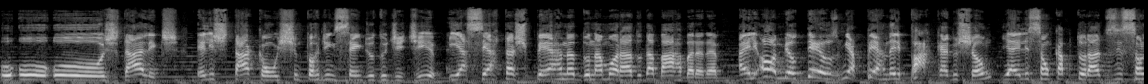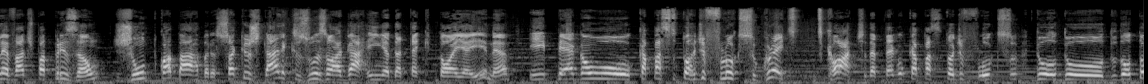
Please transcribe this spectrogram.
o- o- os Daleks, eles tacam o extintor de incêndio do Didi e acerta as pernas do namorado da Bárbara, né? Aí ele, oh meu Deus, minha perna, ele pá, cai no chão. E aí eles são capturados e são levados pra prisão junto com a Bárbara. Só que os Daleks usam a garrinha da Tectoy aí, né? E pegam o capacitor de fluxo, Great Scott, né? Pega o capacitor de fluxo do, do, do Dr.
